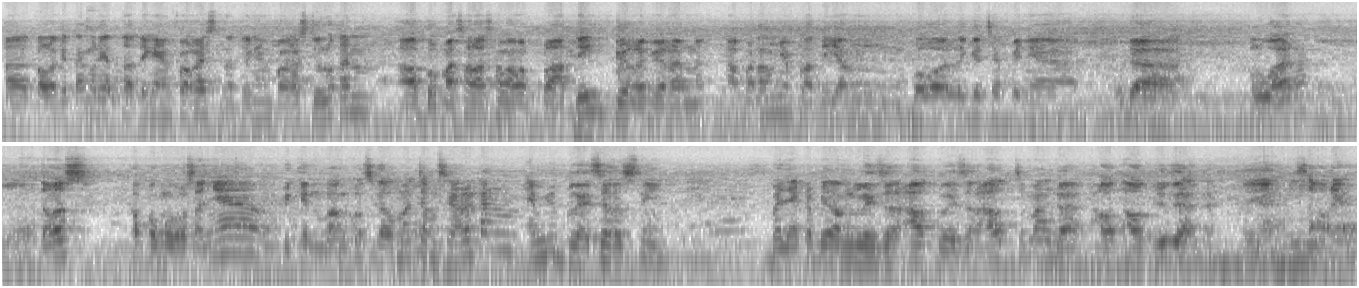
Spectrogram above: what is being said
uh, kalau kita ngelihat Nottingham Forest, Nottingham Forest dulu kan uh, bermasalah sama pelatih gara-gara apa namanya pelatih yang bawa Liga Champions-nya udah keluar. Iya. Terus kepengurusannya bikin bangkrut segala macam. Sekarang kan MU Glazers nih. Banyak yang bilang Glazer out, Glazer out, cuma nggak out out juga. Iya, sama kayak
